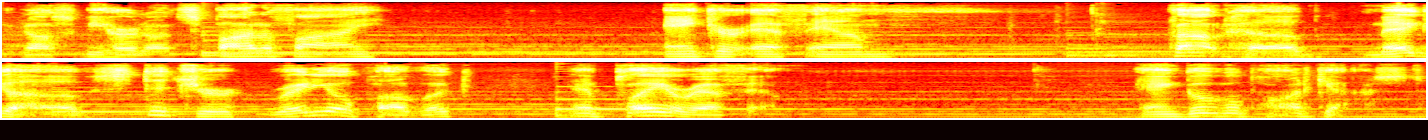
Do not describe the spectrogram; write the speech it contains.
It can also be heard on Spotify, Anchor FM, Cloud Hub, Mega Hub, Stitcher, Radio Public, and Player FM, and Google Podcast.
